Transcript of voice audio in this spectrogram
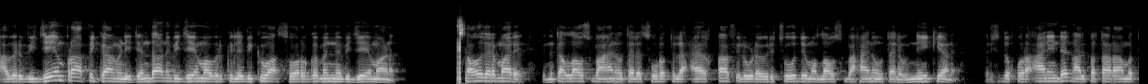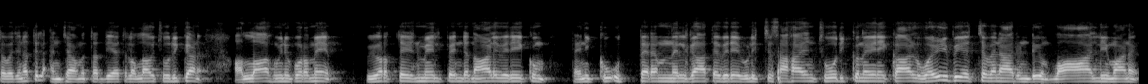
അവർ വിജയം പ്രാപിക്കാൻ വേണ്ടിയിട്ട് എന്താണ് വിജയം അവർക്ക് ലഭിക്കുക? സ്വർഗം എന്ന വിജയമാണ്. സഹോദരന്മാരെ എന്നിട്ട് അള്ളാഹു സുബാനോ തല സൂറത്തുൽ അഖാഫിലൂടെ ഒരു ചോദ്യം അള്ളാഹു സുബാനോ തല ഉന്നയിക്കുകയാണ്. പരിശുദ്ധ ഖുർആാനിന്റെ നാൽപ്പത്തി ആറാമത്തെ വചനത്തിൽ അഞ്ചാമത്തെ അധ്യായത്തിൽ അള്ളാഹു ചോദിക്കുകയാണ് അള്ളാഹുവിന് പുറമെ ഉയർത്തെഴുന്നേൽപ്പിന്റെ നാളെ വരേക്കും തനിക്ക് ഉത്തരം നൽകാത്തവരെ വിളിച്ച് സഹായം ചോദിക്കുന്നതിനേക്കാൾ വഴിപിഴച്ചവനാരുണ്ട്? വാല്യമാണ്.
